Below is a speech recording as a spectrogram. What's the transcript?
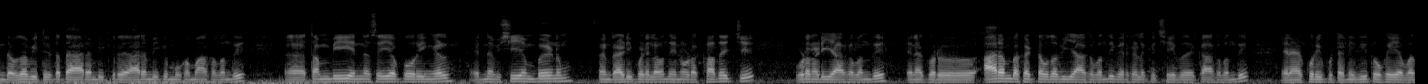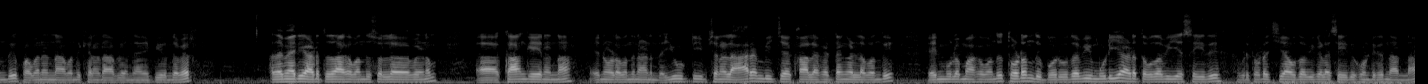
இந்த உதவி திட்டத்தை ஆரம்பிக்கிற ஆரம்பிக்கும் முகமாக வந்து தம்பி என்ன செய்ய போறீங்கள் என்ன விஷயம் வேணும் என்ற அடிப்படையில் வந்து என்னோட கதைச்சு உடனடியாக வந்து எனக்கு ஒரு ஆரம்ப கட்ட உதவியாக வந்து இவர்களுக்கு செய்வதற்காக வந்து என குறிப்பிட்ட நிதி தொகையை வந்து பவனண்ணா வந்து கனடாவிலிருந்து அனுப்பியிருந்தவர். அதே மாதிரி அடுத்ததாக வந்து சொல்ல வேணும் காங்கே காங்கேயன் அண்ணா என்னோட வந்து நான் இந்த யூடியூப் சேனல் ஆரம்பித்த காலகட்டங்களில் வந்து என் மூலமாக வந்து தொடர்ந்து இப்போ ஒரு உதவி முடிய அடுத்த உதவியை செய்து இப்படி தொடர்ச்சியாக உதவிகளை செய்து கொண்டிருந்தான்னா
